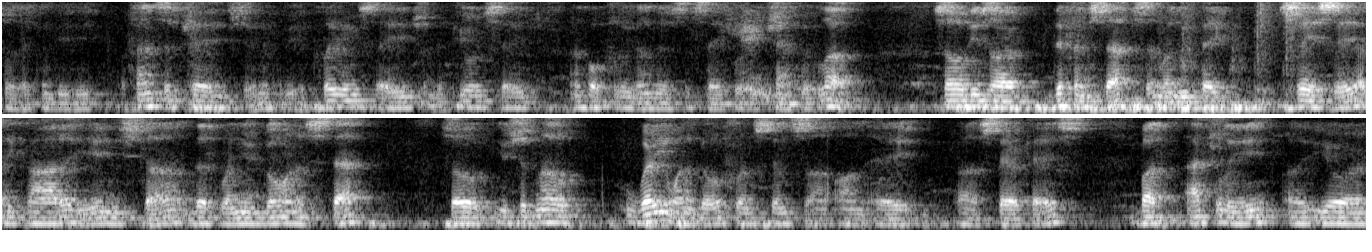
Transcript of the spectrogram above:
So there can be the offensive stage, there can be the clearing stage, and the pure stage, and hopefully then there's the stage where you chant with love. So these are different steps, and when you take Sve Sve Adhikara Yenishta, that when you go on a step, so you should know where you want to go, for instance, uh, on a uh, staircase, but actually uh, your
